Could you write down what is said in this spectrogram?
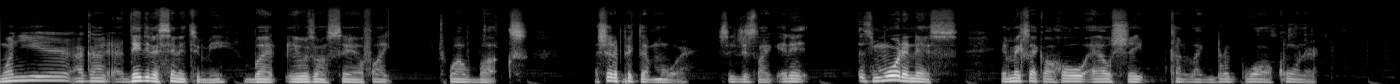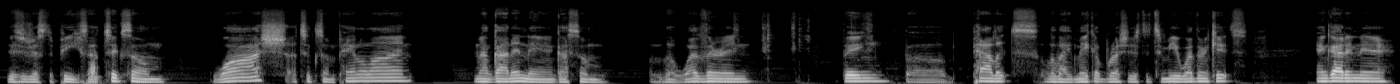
one year. I got they didn't send it to me, but it was on sale for like twelve bucks. I should have picked up more. So just like and it it's more than this. it makes like a whole L shape, kind of like brick wall corner. This is just a piece. I took some wash, I took some Panaline, and I got in there and got some the weathering thing, the palettes, look like makeup brushes, the Tamiya weathering kits, and got in there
